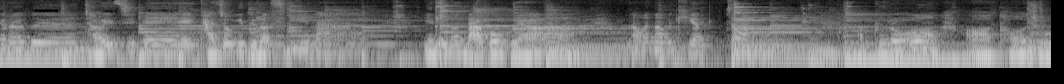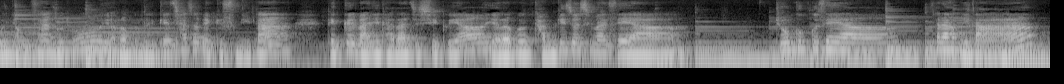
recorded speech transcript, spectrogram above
여러분, 저희 집에 가족이 늘었습니다. 이름은 나고고요. 너무너무 귀엽죠? 앞으로 어, 더 좋은 영상으로 여러분들께 찾아뵙겠습니다. 댓글 많이 달아주시고요. 여러분 감기 조심하세요. 좋은 꿈 꾸세요. 사랑합니다.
